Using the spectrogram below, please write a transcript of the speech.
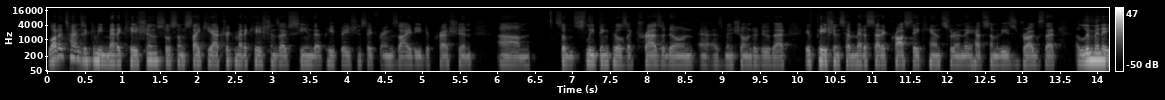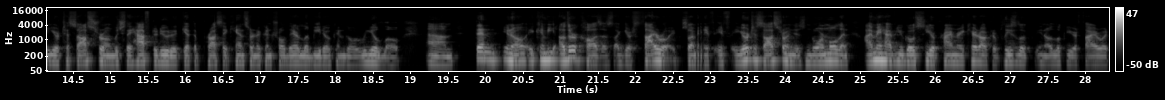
a lot of times it can be medications. So some psychiatric medications I've seen that patients take for anxiety, depression, um, some sleeping pills like trazodone uh, has been shown to do that. If patients have metastatic prostate cancer and they have some of these drugs that eliminate your testosterone, which they have to do to get the prostate cancer under control, their libido can go real low. Um, then you know it can be other causes like your thyroid. So i mean if, if your testosterone is normal and i may have you go see your primary care doctor. Please look you know look at your thyroid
